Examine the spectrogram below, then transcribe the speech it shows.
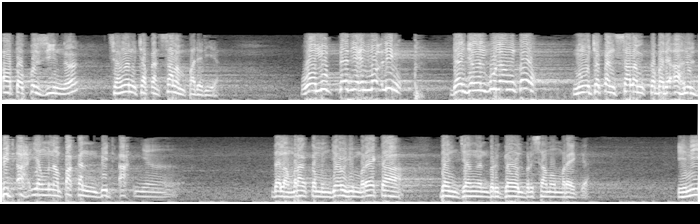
atau pezina jangan ucapkan salam pada dia. Wa mubtadi'in mu'lim dan jangan pula engkau mengucapkan salam kepada ahlul bid'ah yang menampakkan bid'ahnya. Dalam rangka menjauhi mereka dan jangan bergaul bersama mereka. Ini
